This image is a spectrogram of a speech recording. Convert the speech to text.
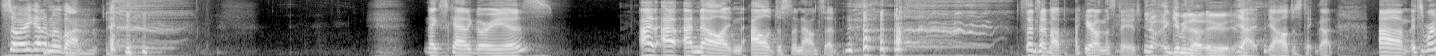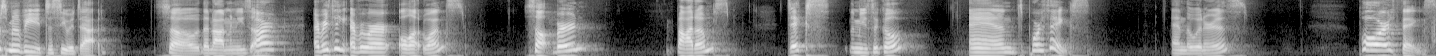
so we gotta move on. Next category is, I, I, and I'll, I'll just announce it. Since I'm up here on the stage. you know, give me that. Yeah, yeah, I'll just take that. Um, it's worst movie to see with dad. So the nominees are Everything Everywhere All at Once, Saltburn, Bottoms, Dicks the Musical, and Poor Things. And the winner is Poor Things.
